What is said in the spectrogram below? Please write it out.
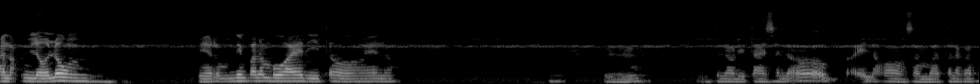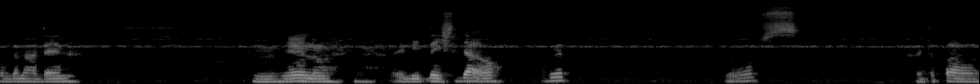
anak ni Lolong. Meron din palang buhaya dito. Oh. Ayan, oh. Hmm. Dito na ulit tayo sa loob. Ay, nako, saan ba talaga punta natin? Hmm, ayan, oh. Elite na isda, oh. Bakit? Oops. Ito pa, oh.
